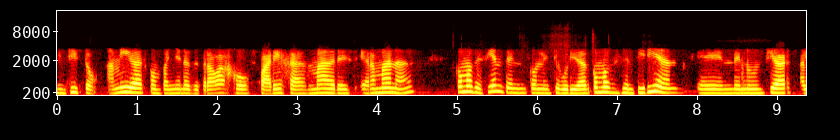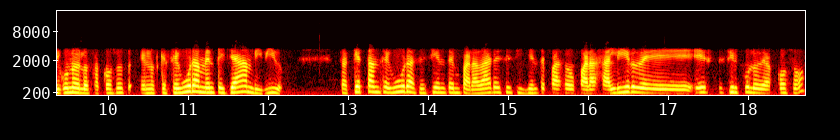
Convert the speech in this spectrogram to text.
insisto, amigas, compañeras de trabajo, parejas, madres, hermanas, cómo se sienten con la inseguridad, cómo se sentirían en denunciar alguno de los acosos en los que seguramente ya han vivido. O sea, qué tan seguras se sienten para dar ese siguiente paso, para salir de este círculo de acoso.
